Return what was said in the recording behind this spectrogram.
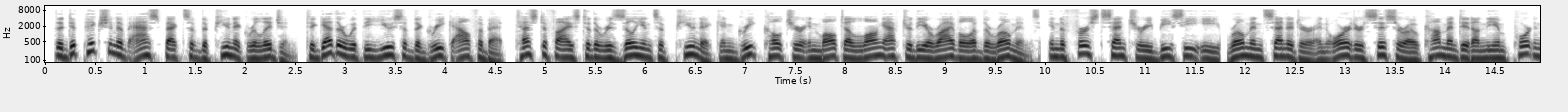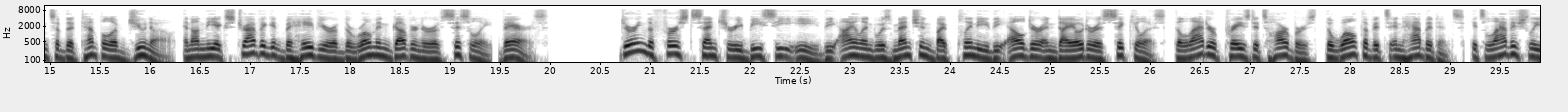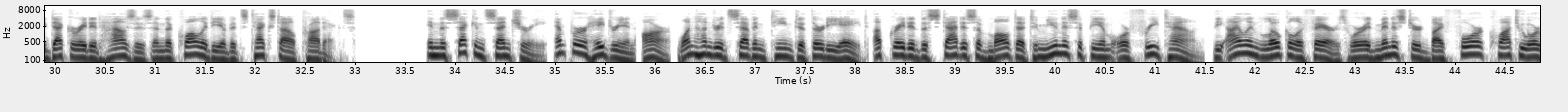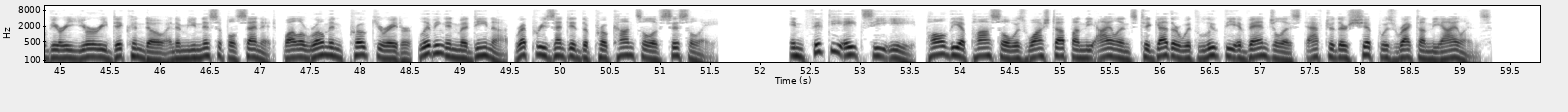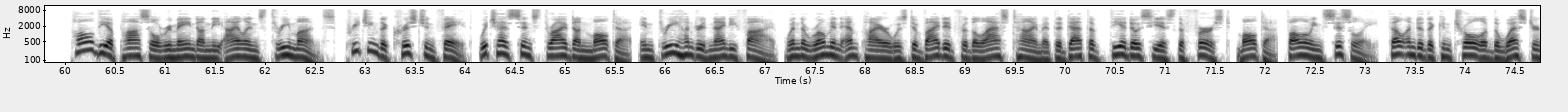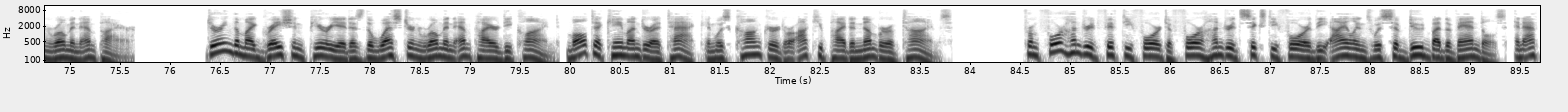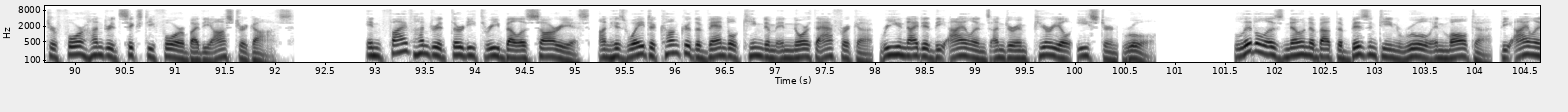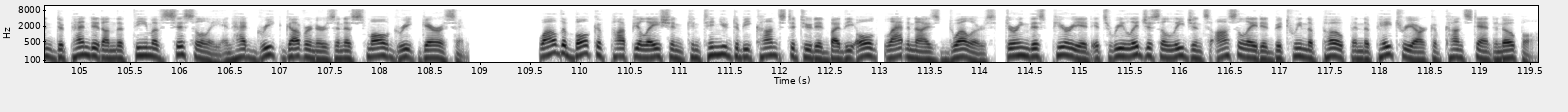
The depiction of aspects of the Punic religion, together with the use of the Greek alphabet, testifies to the resilience of Punic and Greek culture in Malta long after the arrival of the Romans. In the 1st century BCE, Roman senator and orator Cicero commented on the importance of the Temple of Juno, and on the extravagant behavior of the Roman governor of Sicily, Verres. During the 1st century BCE the island was mentioned by Pliny the Elder and Diodorus Siculus, the latter praised its harbours, the wealth of its inhabitants, its lavishly decorated houses and the quality of its textile products. In the 2nd century, Emperor Hadrian R. 117 upgraded the status of Malta to municipium or free town. The island local affairs were administered by four quatuorviri iuri dicundo and a municipal senate, while a Roman procurator, living in Mdina, represented the proconsul of Sicily. In 58 CE, Paul the Apostle was washed up on the islands together with Luke the Evangelist after their ship was wrecked on the islands. Paul the Apostle remained on the islands three months, preaching the Christian faith, which has since thrived on Malta. In 395, when the Roman Empire was divided for the last time at the death of Theodosius I, Malta, following Sicily, fell under the control of the Western Roman Empire. During the migration period as the Western Roman Empire declined, Malta came under attack and was conquered or occupied a number of times. From 454 to 464 the islands was subdued by the Vandals, and after 464 by the Ostrogoths. In 533 Belisarius, on his way to conquer the Vandal kingdom in North Africa, reunited the islands under imperial Eastern rule. Little is known about the Byzantine rule in Malta, the island depended on the theme of Sicily and had Greek governors and a small Greek garrison. While the bulk of population continued to be constituted by the old, Latinized dwellers, during this period its religious allegiance oscillated between the Pope and the Patriarch of Constantinople.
